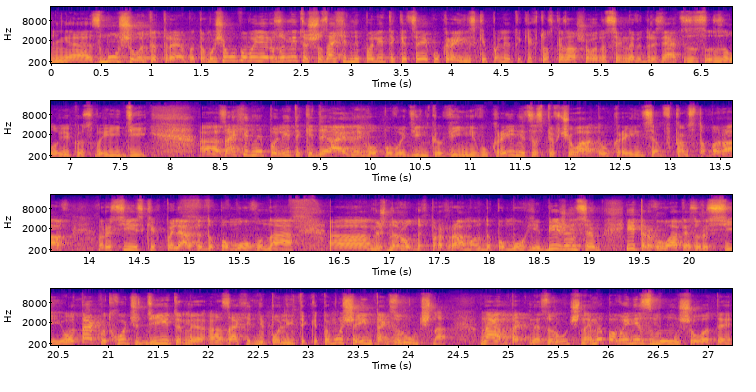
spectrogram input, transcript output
Е, Змушувати треба, тому що ми повинні розуміти, що західні політики це як українські політики. Хто сказав, що вони сильно відрізняються за, логікою своїх дій? Західний політик, ідеальна його поведінка в війні в Україні це співчувати українцям в концтаборах російських, пиляти допомогу на е, міжнародних програмах допомоги біженцям і торгувати з Росією. Отак от хочуть діяти е, західні політики, тому що їм так зручно, нам так незручно. І ми повинні змушувати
